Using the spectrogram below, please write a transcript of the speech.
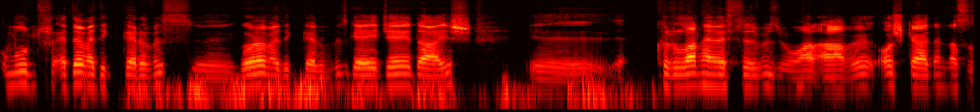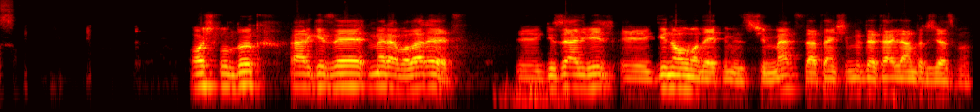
umut edemediklerimiz, e, göremediklerimiz, geleceğe dair e, kırılan heveslerimiz mi var abi? Hoş geldin, nasılsın? Hoş bulduk. Herkese merhabalar. Evet. e, güzel bir e, gün olmadı hepimiz için Mert. Zaten şimdi detaylandıracağız bunu.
